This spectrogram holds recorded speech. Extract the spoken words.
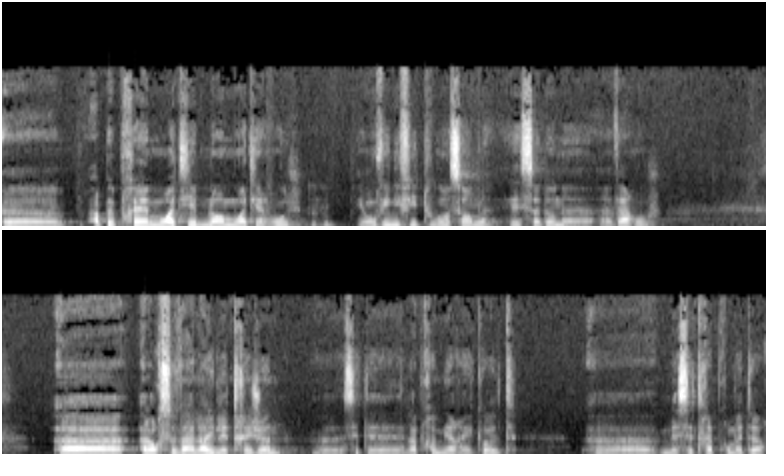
à peu près moitié blanc, moitié rouge. Mhm. Et on vinifie tout ensemble et ça donne un, un vin rouge. alors ce vin-là, il est très jeune, c'était la première récolte, euh, mais c'est très prometteur.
